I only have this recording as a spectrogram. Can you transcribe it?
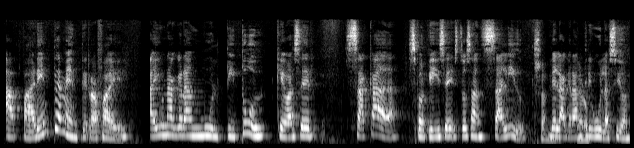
aparentemente, Rafael, hay una gran multitud que va a ser sacada, porque dice, estos han salido, de la gran tribulación.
